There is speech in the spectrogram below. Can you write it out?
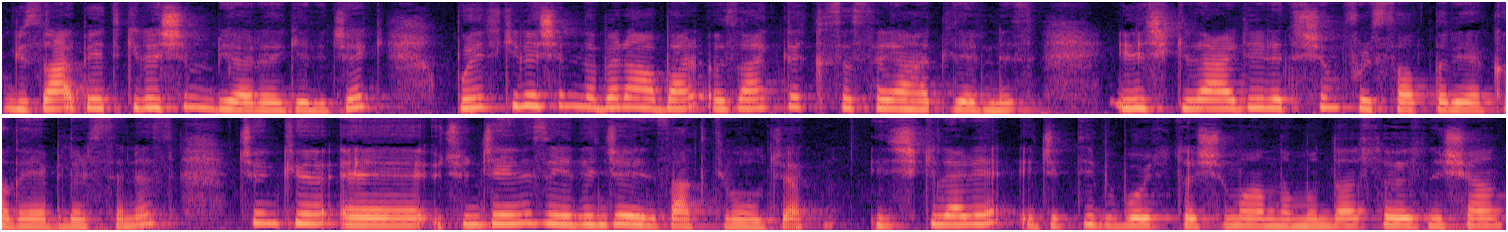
güzel bir etkileşim bir araya gelecek. Bu etkileşimle beraber özellikle kısa seyahatleriniz, ilişkilerde iletişim fırsatları yakalayabilirsiniz. Çünkü e, 3. eviniz ve 7. eviniz aktif olacak. İlişkileri ciddi bir boyutu taşıma anlamında söz, nişan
